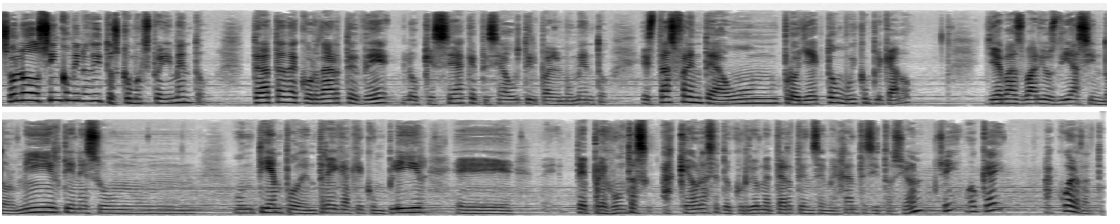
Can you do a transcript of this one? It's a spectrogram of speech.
solo cinco minutitos como experimento. Trata de acordarte de lo que sea que te sea útil para el momento. ¿Estás frente a un proyecto muy complicado? llevas varios días sin dormir, tienes un, tiempo de entrega que cumplir, eh, te preguntas a qué hora se te ocurrió meterte en semejante situación. Sí, ok, acuérdate.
